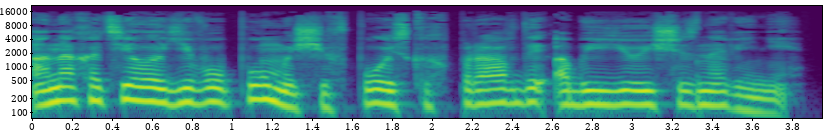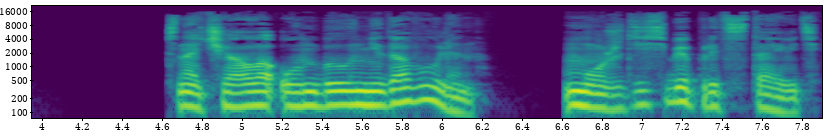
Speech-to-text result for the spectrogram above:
Она хотела его помощи в поисках правды об ее исчезновении. Сначала он был недоволен, Можете себе представить,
